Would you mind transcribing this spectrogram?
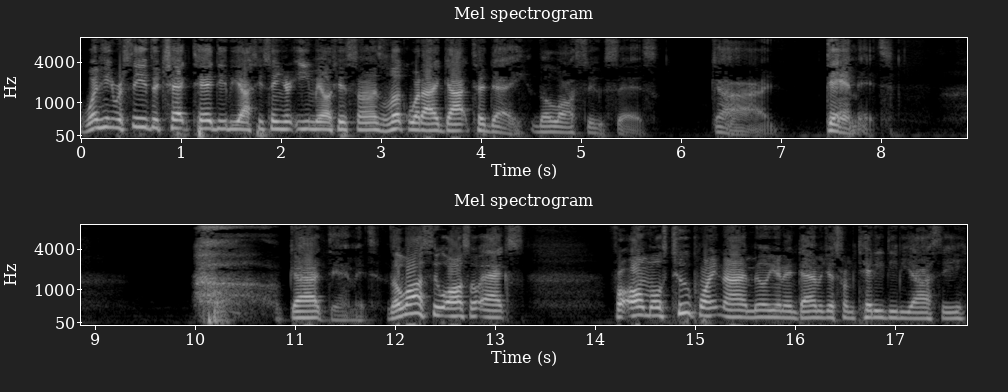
when he received the check, Ted DiBiase Sr. emailed his sons, look what I got today, the lawsuit says. God damn it. God damn it. The lawsuit also asks for almost 2.9 million in damages from Teddy DiBiase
